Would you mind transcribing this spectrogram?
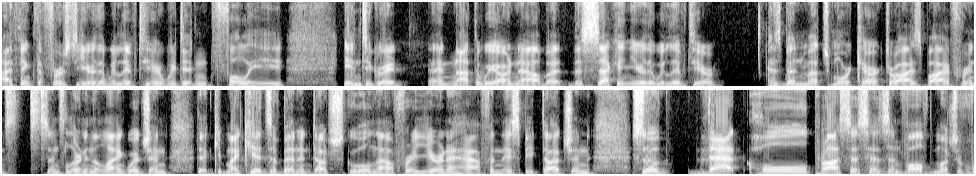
I think the first year that we lived here, we didn't fully integrate, and not that we are now, but the second year that we lived here has been much more characterized by, for instance, learning the language. And the, my kids have been in Dutch school now for a year and a half, and they speak Dutch. And so that whole process has involved much of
